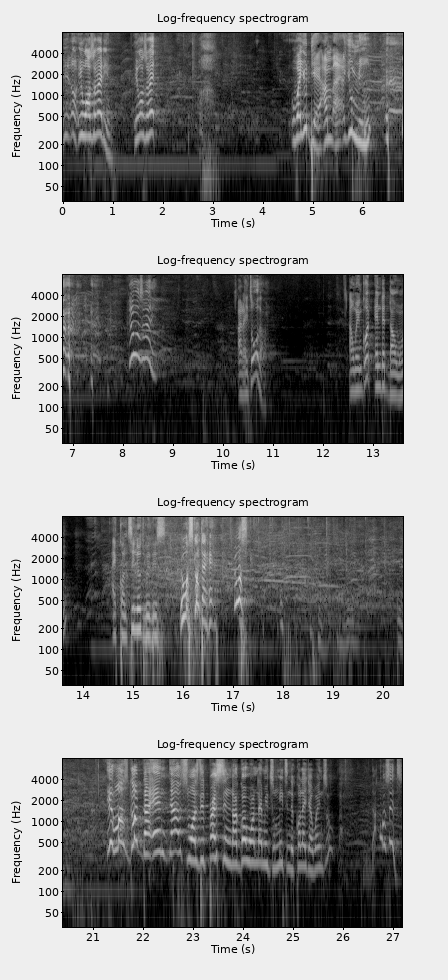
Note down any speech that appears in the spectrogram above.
know, it was already. It was already. Were you there? Am uh, you me? it was already. And I told her. And when God ended that one, I continued with this. It was God that It was. It was God that end. That was the person that God wanted me to meet in the college I went to. Was it.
